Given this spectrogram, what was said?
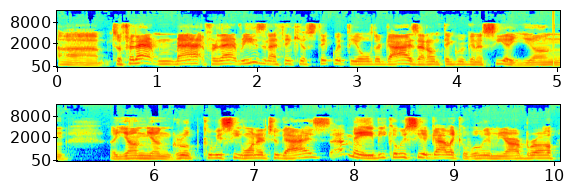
Um, so for that Matt, for that reason, I think he'll stick with the older guys. I don't think we're going to see a young a young young group. Could we see one or two guys? Uh, maybe. Could we see a guy like a William Yarbrough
